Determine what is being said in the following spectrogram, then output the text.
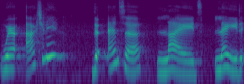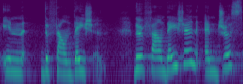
where actually the answer lied, laid in the foundation the foundation and just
